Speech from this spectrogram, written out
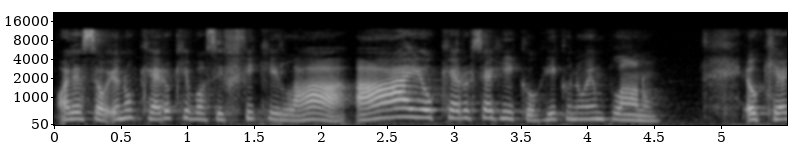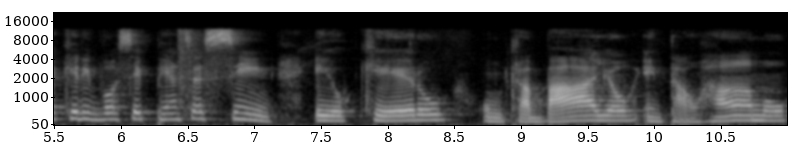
Olha só, eu não quero que você fique lá, ah, eu quero ser rico. Rico não é um plano. Eu quero que você pense assim: eu quero um trabalho em tal ramo,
